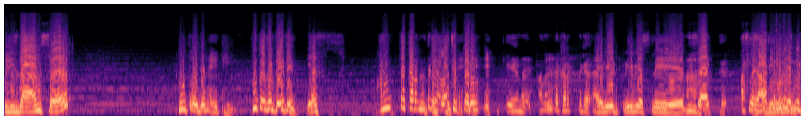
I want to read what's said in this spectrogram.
it is the answer two thousand eighteen two thousand eighteen yes అంత కరెక్ట్గా ఎలా చెప్తారు అంత కరెక్ట్గా. Read previously this Ah. act. అసలు యాక్ట్ in గురించి Indian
